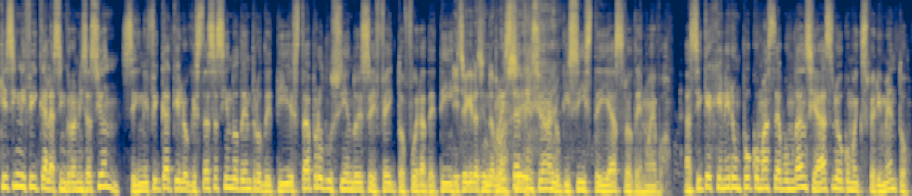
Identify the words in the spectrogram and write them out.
¿Qué significa la sincronización? Significa que lo que estás haciendo dentro de ti está produciendo ese efecto fuera de ti. Y seguir haciendo más. Presta sí. atención a lo que hiciste y hazlo de nuevo. Así que genera un poco más de abundancia, hazlo como experimento.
